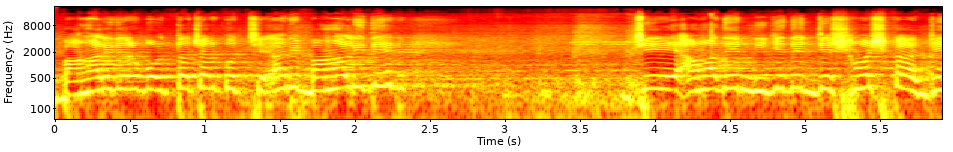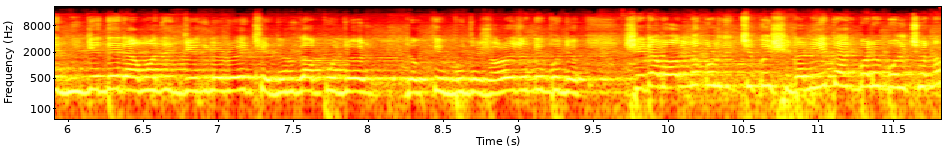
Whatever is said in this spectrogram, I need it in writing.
বাঙালিদের ওপর অত্যাচার করছে। আরে বাঙালিদের যে আমাদের নিজেদের যে সংস্কার, যে নিজেদের আমাদের যেগুলো রয়েছে দুর্গা পুজো লক্ষ্মী পুজো সরস্বতী পুজো, সেটা বন্ধ করে দিচ্ছে কই? সেটা নিয়ে তো একবারে বলছো না?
